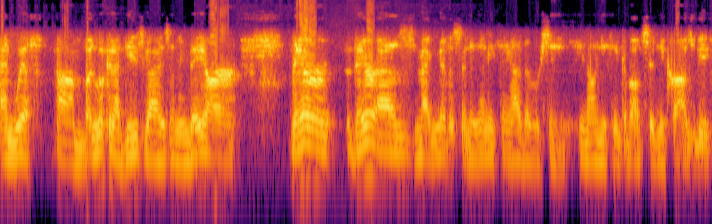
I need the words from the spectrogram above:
and with. Um, but looking at these guys, I mean, they are they are they are as magnificent as anything I've ever seen. You know, when you think about Sidney Crosby,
